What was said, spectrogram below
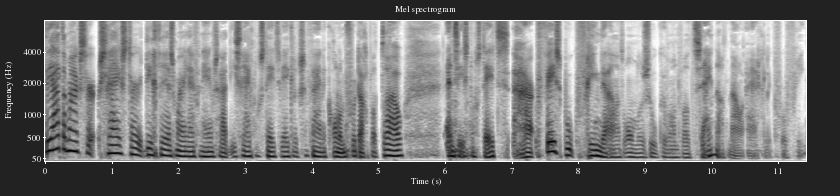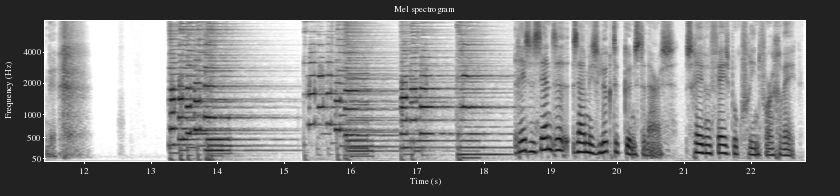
Theatermaakster, schrijfster, dichteres Marjolein van Heemstra... die schrijft nog steeds wekelijks een fijne column voor Dagblad Trouw. En ze is nog steeds haar Facebook-vrienden aan het onderzoeken. Want wat zijn dat nou eigenlijk voor vrienden? Recensenten zijn mislukte kunstenaars, schreef een Facebook-vriend vorige week.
